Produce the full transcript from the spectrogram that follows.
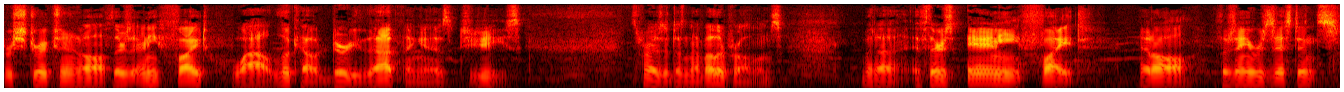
restriction at all, if there's any fight, wow, look how dirty that thing is. Jeez. I'm surprised it doesn't have other problems. But uh, if there's any fight at all, if there's any resistance,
